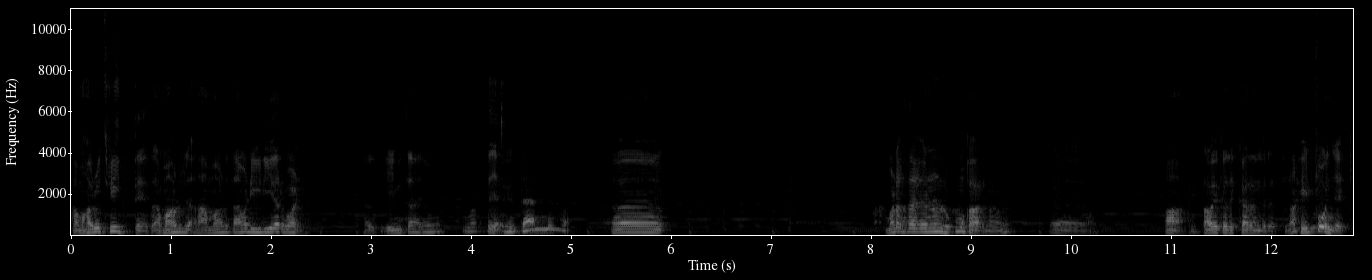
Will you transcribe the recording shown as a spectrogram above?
තමහරු ත්‍රීත්තේ සමහරු සමහරු තම ඩඩර් වන් එනිතා මත් මට කතා කරන ලොකුම කාරණාව තවක කතන්දරත්න හෙට ෆෝන් ජැක්ක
